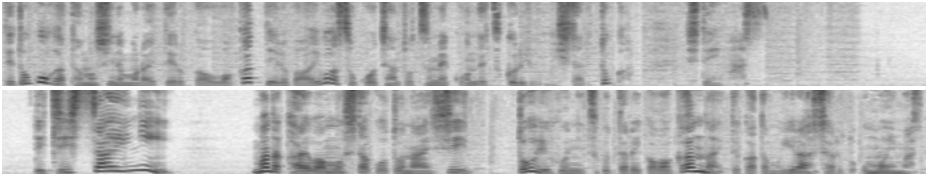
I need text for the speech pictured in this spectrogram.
でどこが楽しんでもらえてるかを分かっている場合はそこをちゃんと詰め込んで作るようにしたりとかしています。で実際にまだ会話もしたことないしどういう風に作ったらいいか分かんないって方もいらっしゃると思います。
